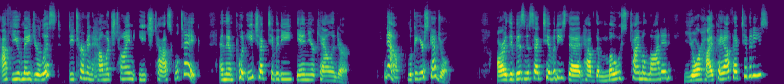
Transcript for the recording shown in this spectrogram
After you've made your list, determine how much time each task will take, and then put each activity in your calendar. Now, look at your schedule. Are the business activities that have the most time allotted your high payoff activities?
